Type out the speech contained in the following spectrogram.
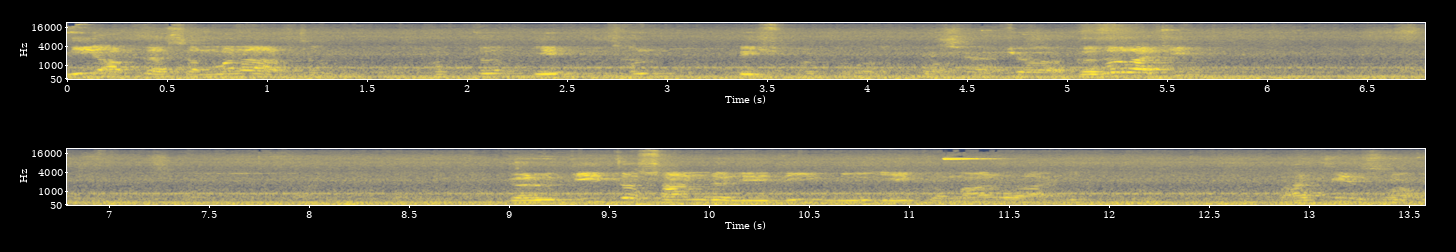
मी आपल्या सन्मानार्थ फक्त एक उझल पेश करतो गझलाची गर्दीत सांडलेली मी एक माळ आहे. भारतीय जीवन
